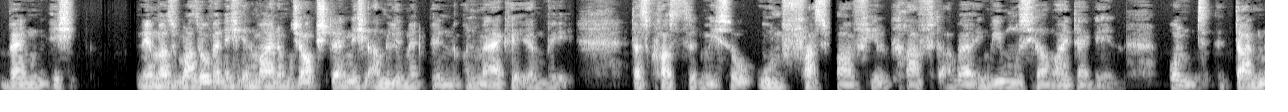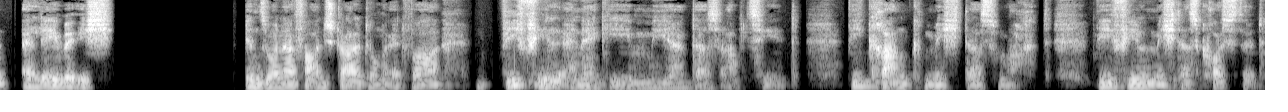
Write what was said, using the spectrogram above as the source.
wenn ich Nehmen wir es mal so, wenn ich in meinem Job ständig am Limit bin und merke irgendwie, das kostet mich so unfassbar viel Kraft, aber irgendwie muss ja weitergehen. Und dann erlebe ich in so einer Veranstaltung etwa, wie viel Energie mir das abzieht, wie krank mich das macht, wie viel mich das kostet.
